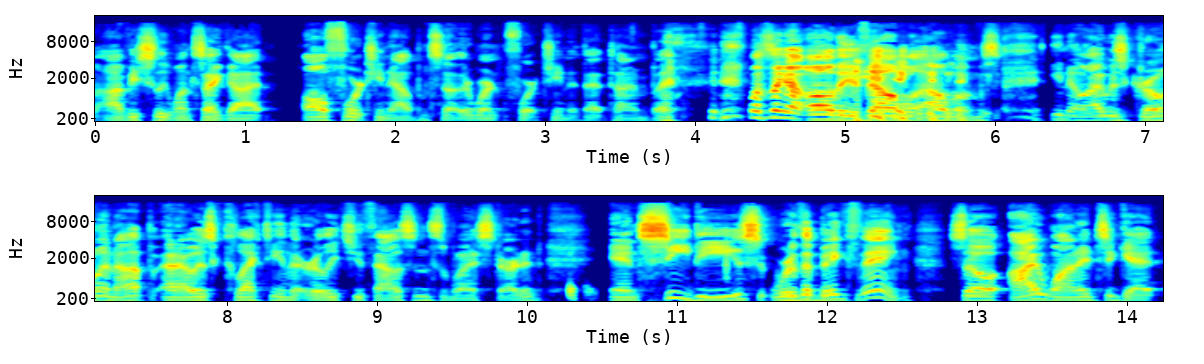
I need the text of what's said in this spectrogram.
obviously, once I got all 14 albums, no, there weren't 14 at that time, but once I got all the available albums, you know, I was growing up and I was collecting in the early 2000s when I started, and CDs were the big thing. So I wanted to get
